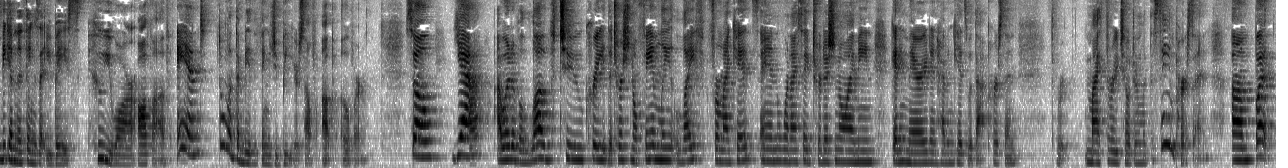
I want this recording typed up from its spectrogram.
become the things that you base who you are off of. And don't let them be the things you beat yourself up over. So, yeah, I would have loved to create the traditional family life for my kids. And when I say traditional, I mean getting married and having kids with that person, my three children with the same person. Um, but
